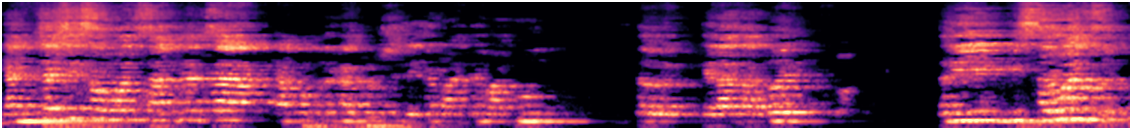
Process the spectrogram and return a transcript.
यांच्याशी संवाद साधण्याचा या पत्रकार परिषदेच्या माध्यमातून इथं केला जातोय. तरी मी सर्वांचं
